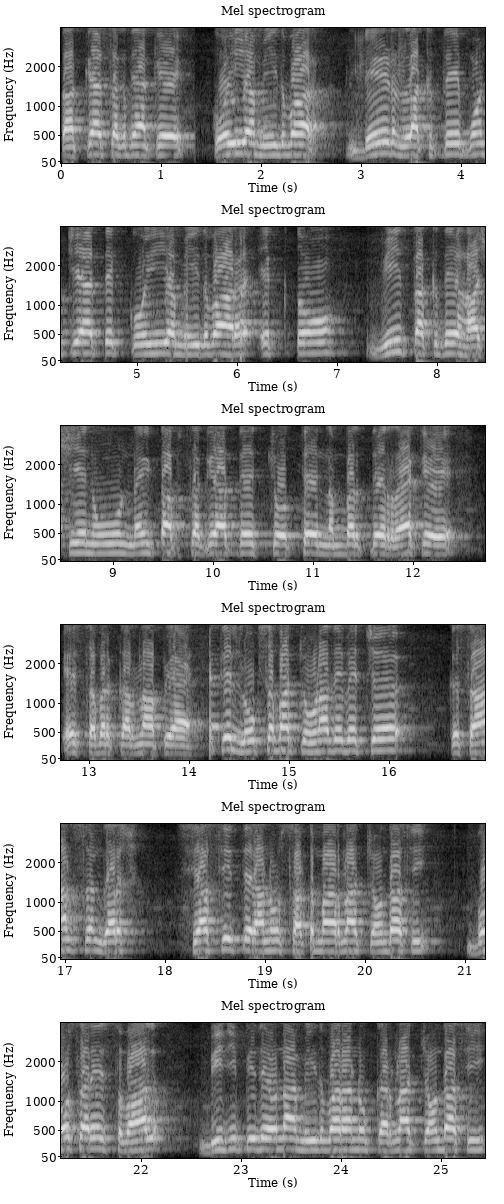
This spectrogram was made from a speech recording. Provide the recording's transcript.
ਤਾਂ ਕਹਿ ਸਕਦੇ ਹਾਂ ਕਿ ਕੋਈ ਉਮੀਦਵਾਰ 1.5 ਲੱਖ ਤੇ ਪਹੁੰਚਿਆ ਤੇ ਕੋਈ ਉਮੀਦਵਾਰ 1 ਤੋਂ 20 ਤੱਕ ਦੇ ਹਾਸ਼ੀਏ ਨੂੰ ਨਹੀਂ ਟੱਪ ਸਕਿਆ ਤੇ ਚੌਥੇ ਨੰਬਰ ਤੇ ਰਹਿ ਕੇ ਇਹ ਸਬਰ ਕਰਨਾ ਪਿਆ ਹੈ ਕਿ ਲੋਕ ਸਭਾ ਚੋਣਾਂ ਦੇ ਵਿੱਚ ਕਿਸਾਨ ਸੰਘਰਸ਼ ਸਿਆਸੀ ਧਿਰਾਂ ਨੂੰ ਸੱਟ ਮਾਰਨਾ ਚਾਹੁੰਦਾ ਸੀ। ਬਹੁਤ ਸਾਰੇ ਸਵਾਲ ਬੀਜੇਪੀ ਦੇ ਉਹਨਾਂ ਉਮੀਦਵਾਰਾਂ ਨੂੰ ਕਰਨਾ ਚਾਹੁੰਦਾ ਸੀ।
